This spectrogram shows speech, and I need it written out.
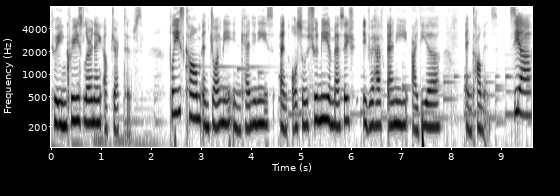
to increase learning objectives. Please come and join me in Cantonese and also shoot me a message if you have any idea and comments. See ya!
